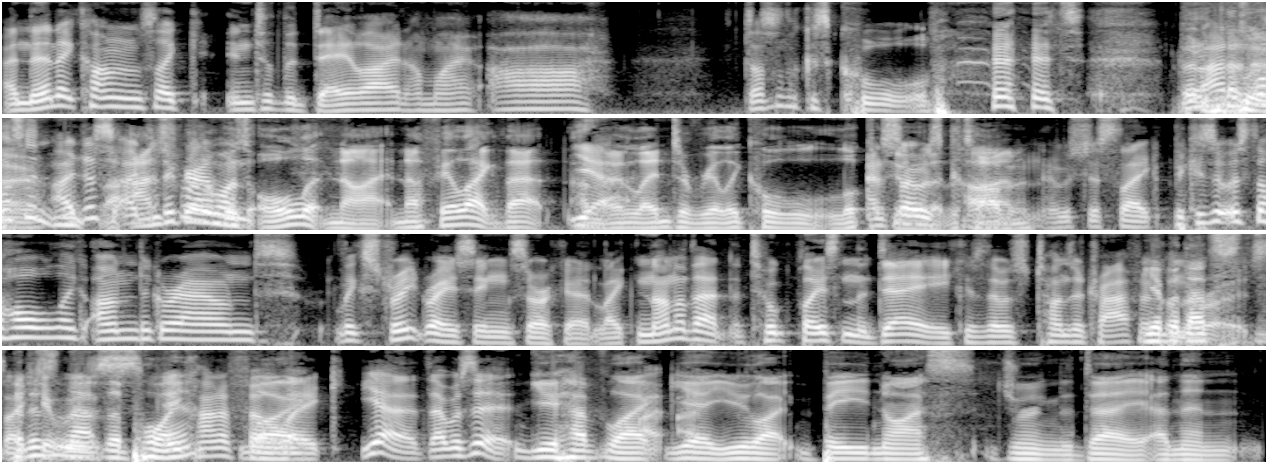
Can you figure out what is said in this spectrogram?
and then it comes like into the daylight. I'm like, ah, it doesn't look as cool. but but I don't know. wasn't- I just I just Underground really was want, all at night, and I feel like that Yeah. know, lent a really cool look and so it was at the Carbon. time. It was just like because it was the whole like underground like street racing circuit. Like none of that took place in the day because there was tons of traffic Yeah, on but the that's- roads. but Like isn't it that was, the point? It kind of felt Like- like, yeah, that was it. You have like I- yeah, I- you like be nice during the day and then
